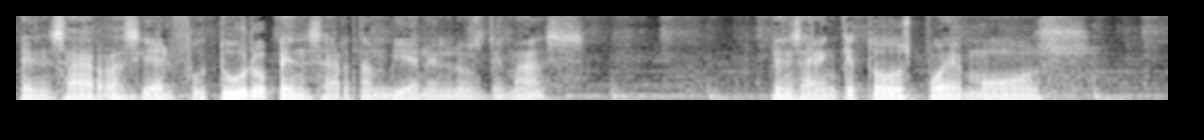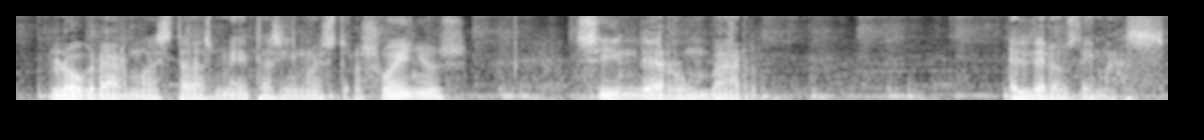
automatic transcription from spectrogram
pensar hacia el futuro, pensar también en los demás, pensar en que todos podemos lograr nuestras metas y nuestros sueños sin derrumbar el de los demás.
